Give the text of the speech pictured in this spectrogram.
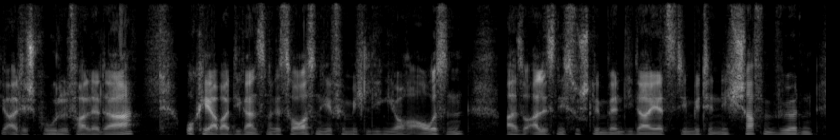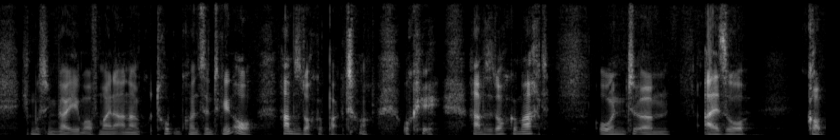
die alte Sprudelfalle da. Okay, aber die ganzen Ressourcen hier für mich liegen hier auch außen. Also alles nicht so schlimm, wenn die da jetzt die Mitte nicht schaffen würden. Ich muss mich mal eben auf meine anderen Truppen konzentrieren. Oh, haben sie doch gepackt. Okay, haben sie doch gemacht. Und, ähm, also, komm,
